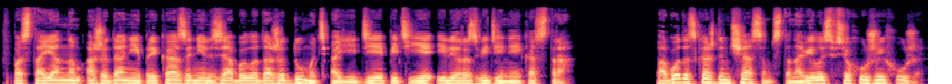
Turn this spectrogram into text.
В постоянном ожидании приказа нельзя было даже думать о еде, питье или разведении костра. Погода с каждым часом становилась все хуже и хуже.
